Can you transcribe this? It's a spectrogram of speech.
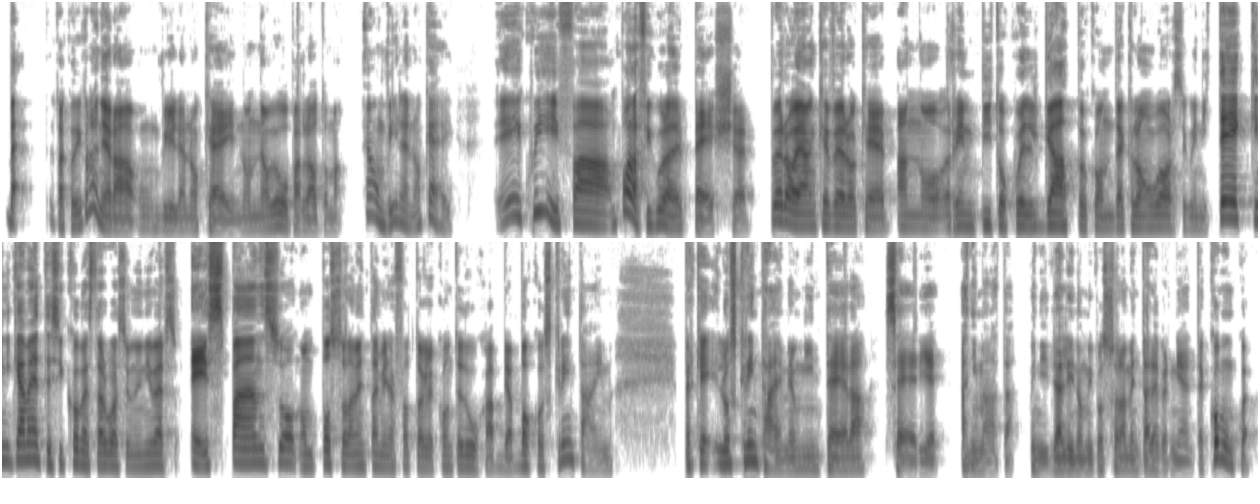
beh, Attacco di Cloni era un villain ok, non ne avevo parlato, ma è un villain ok. E qui fa un po' la figura del pesce, però è anche vero che hanno riempito quel gap con The Clone Wars, quindi tecnicamente siccome Star Wars è un universo espanso, non posso lamentarmi del fatto che il Conte Duca abbia poco screen time, perché lo screen time è un'intera serie animata, quindi da lì non mi posso lamentare per niente. Comunque,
